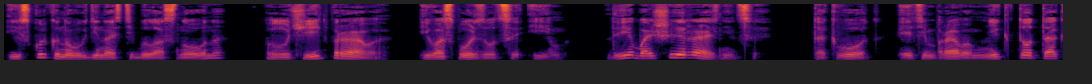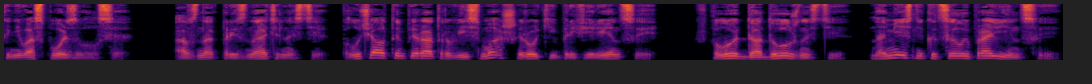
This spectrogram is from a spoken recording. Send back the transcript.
И сколько новых династий было основано? Получить право и воспользоваться им. Две большие разницы. Так вот, этим правом никто так и не воспользовался, а в знак признательности получал от императора весьма широкие преференции вплоть до должности наместника целой провинции.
